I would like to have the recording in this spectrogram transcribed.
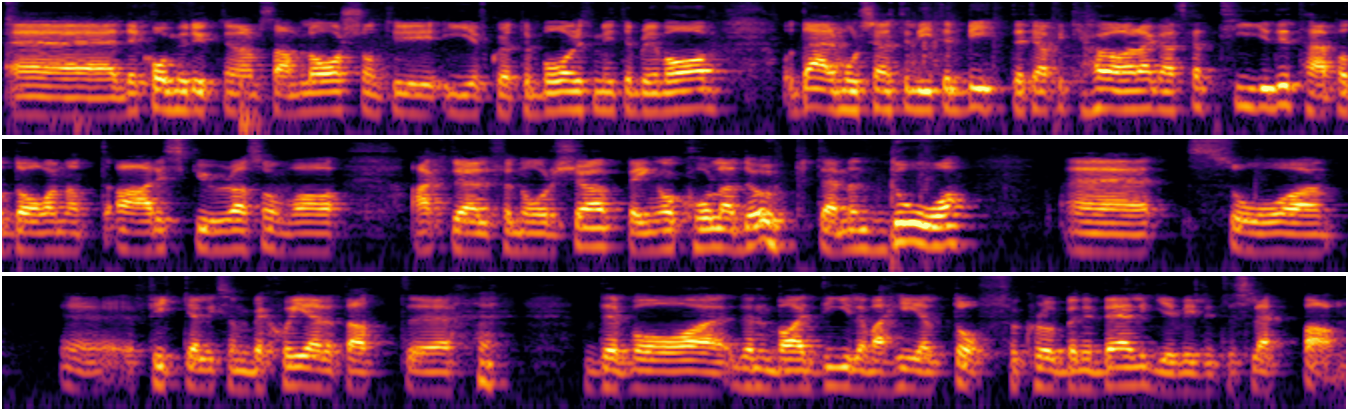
Eh, det kom ju rykten om Sam Larsson till IFK Göteborg som inte blev av. Och däremot känns det lite bittert. Jag fick höra ganska tidigt här på dagen att Ari Skura som var aktuell för Norrköping och kollade upp det. Men då eh, så fick jag liksom beskedet att eh, det var, den var, dealen var helt off för klubben i Belgien ville inte släppa han.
